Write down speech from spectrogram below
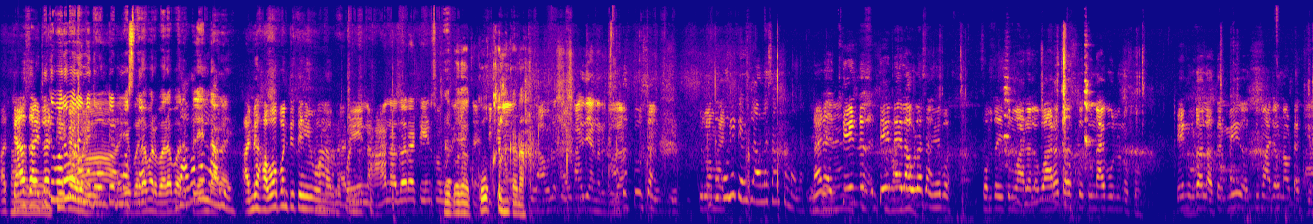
त्या साईडला ठीक बरोबर आहे आहे ना दोन टेंट मस्त. बराबर बराबर. प्लेन जागा. आणि हवा पण तिथे हे होणार नाही. पण हे बघा कोकण कडा तू सांग तुला कोणी टेंट लावला सांग तुम्हाला? नाही नाही टेंट टेंट नाही लावला सांग हे बघ. समजा इथून वाराला वारात असतो तू नाही बोलू नको. टेंट उडाला तर मी तू माझ्यावर नाव टाकशील.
